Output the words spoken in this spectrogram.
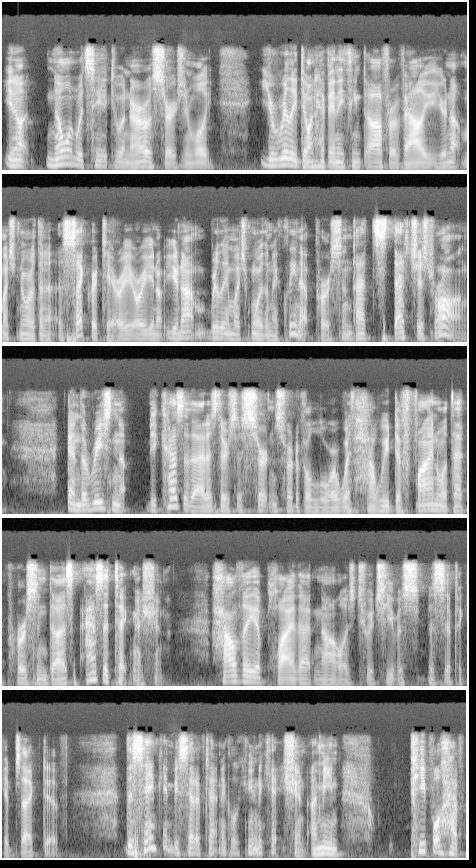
you know, no one would say to a neurosurgeon, "Well, you really don't have anything to offer value. You're not much more than a secretary, or you know, you're not really much more than a cleanup person." That's that's just wrong. And the reason because of that is there's a certain sort of allure with how we define what that person does as a technician, how they apply that knowledge to achieve a specific objective. The same can be said of technical communication. I mean, people have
